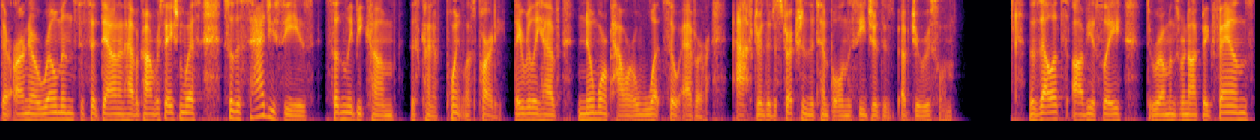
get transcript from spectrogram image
There are no Romans to sit down and have a conversation with. So the Sadducees suddenly become this kind of pointless party. They really have no more power whatsoever after the destruction of the temple and the siege of, Jerusalem. The Zealots, obviously, the Romans were not big fans.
